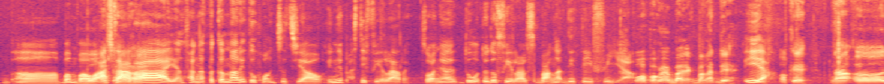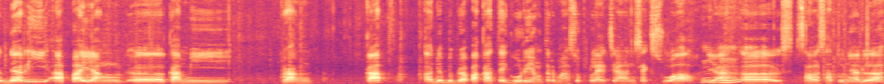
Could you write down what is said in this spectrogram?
eh, pembawa Pembawa acara. yang sangat terkenal itu Huang Zijiao. Ini pasti viral. Soalnya itu waktu itu viral banget di TV ya. Wah pokoknya banyak banget deh. Iya. Oke, nah eh, dari apa yang eh, kami rangkap ada beberapa kategori yang termasuk pelecehan seksual ya. Eh, salah satunya adalah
